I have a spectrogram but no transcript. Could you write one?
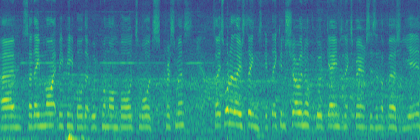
Um, so they might be people that would come on board towards Christmas. So it's one of those things. If they can show enough good games and experiences in the first year,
